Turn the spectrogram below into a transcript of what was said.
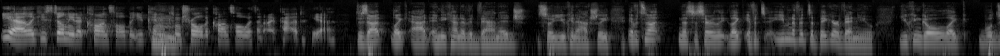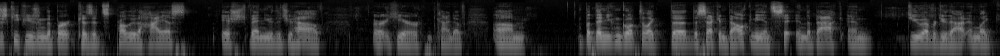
Yeah, like you still need a console, but you can control the console with an iPad. Yeah. does that like add any kind of advantage so you can actually if it's not necessarily like if it's even if it's a bigger venue you can go like we'll just keep using the burt because it's probably the highest ish venue that you have or here kind of um, but then you can go up to like the the second balcony and sit in the back and do you ever do that and like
